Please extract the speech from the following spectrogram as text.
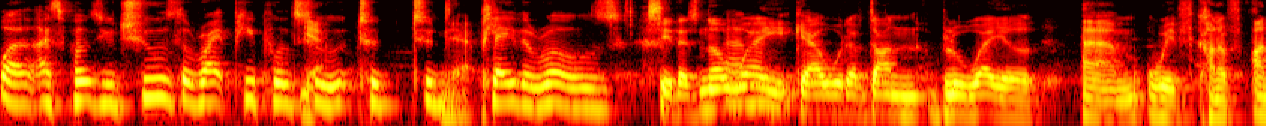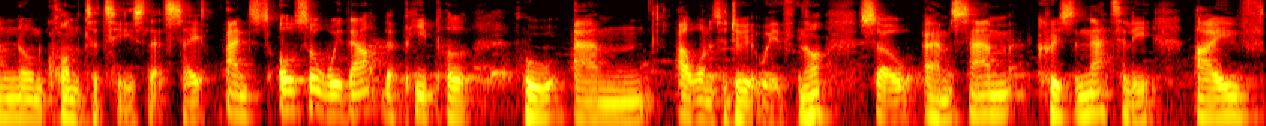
Well, I suppose you choose the right people to Yeah. to to Yeah. play the roles. See, there's no Um, way Gail would have done Blue Whale um, with kind of unknown quantities, let's say, and also without the people who um, I wanted to do it with. No, so um, Sam, Chris, and Natalie, I've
